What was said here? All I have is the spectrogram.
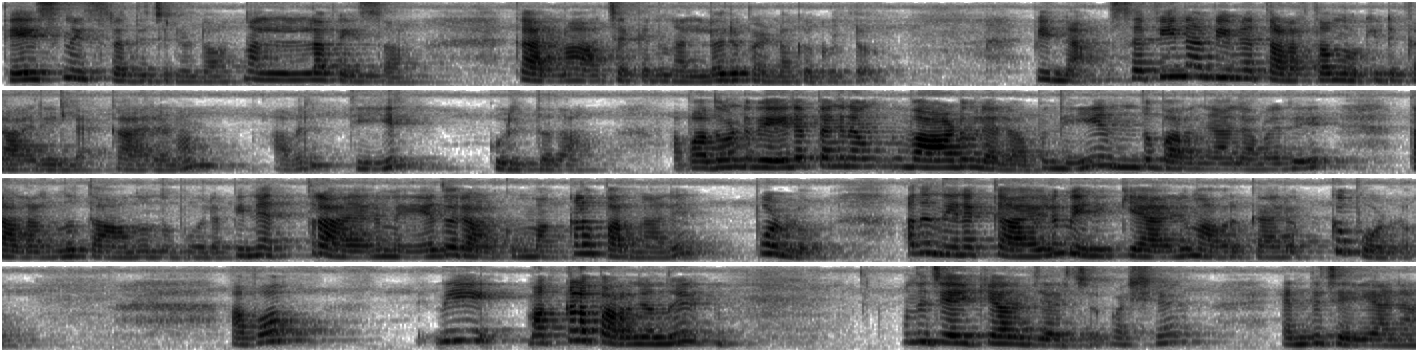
ഫേസ് നീ ശ്രദ്ധിച്ചിട്ടുണ്ടോ? നല്ല ഫേസാണ് കാരണം ആ ചെക്കന് നല്ലൊരു പെണ്ണൊക്കെ കിട്ടും. പിന്നെ സഫീന ബീവിനെ തളർത്താൻ നോക്കിയിട്ട് കാര്യമില്ല. കാരണം അവർ തീയിൽ കുരുത്തതാണ് അപ്പോൾ അതുകൊണ്ട് വെയിലത്ത് അങ്ങനെ വാടൂലല്ലോ. അപ്പോൾ നീ എന്ത് പറഞ്ഞാലും അവർ തളർന്ന് താന്നൊന്നു പോലെ പിന്നെ എത്ര ആയാലും ഏതൊരാൾക്കും മക്കളെ പറഞ്ഞാൽ പൊള്ളും. അത് നിനക്കായാലും എനിക്കായാലും അവർക്കായാലും ഒക്കെ പൊള്ളും. അപ്പോൾ നീ മക്കളെ പറഞ്ഞൊന്ന് ഒന്ന് ജയിക്കാമെന്ന് വിചാരിച്ചു. പക്ഷേ എന്ത് ചെയ്യാനാ?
